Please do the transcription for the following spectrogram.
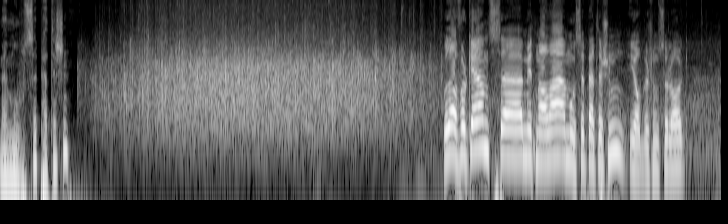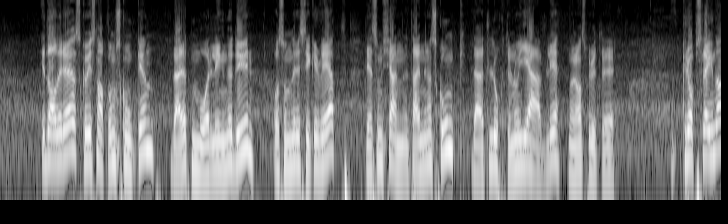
Med Mose Pettersen. God dag, folkens. Eh, Mitt navn er Mose Pettersen, jobber som zoolog. I dag dere, skal vi snakke om skunken. Det er et mårlignende dyr, og som dere sikkert vet, det som kjennetegner en skunk, det er at det lukter noe jævlig når han spruter. Kroppslengda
